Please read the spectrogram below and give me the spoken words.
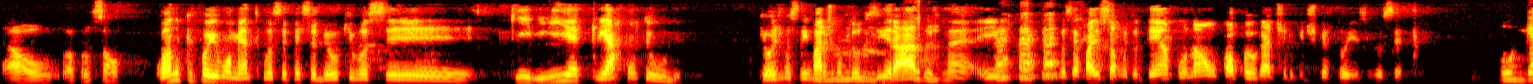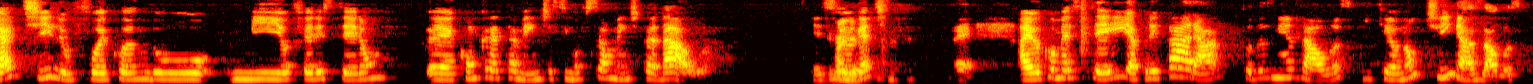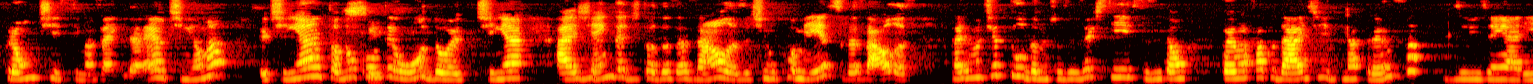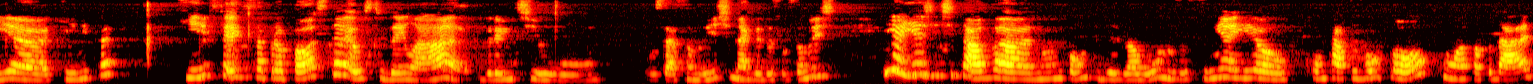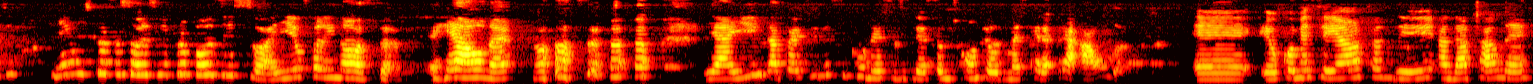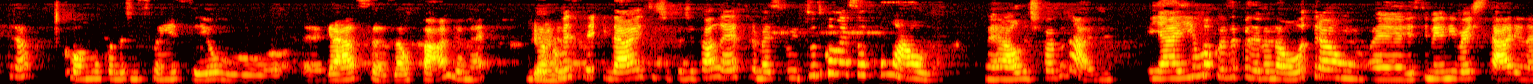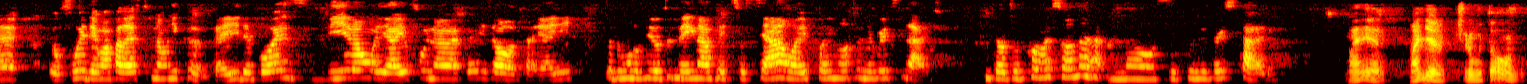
a, produção. Quando que foi o momento que você percebeu que você queria criar conteúdo? Porque hoje você tem vários uhum. conteúdos irados, né? E você faz isso há muito tempo, não? Qual foi o gatilho que despertou isso em você? O gatilho foi quando me ofereceram é, concretamente, assim, oficialmente para dar aula. Esse foi o gatilho. É. Aí eu comecei a preparar todas as minhas aulas, porque eu não tinha as aulas prontíssimas ainda, né? Eu tinha uma, eu tinha todo o Sim. conteúdo, eu tinha a agenda de todas as aulas, eu tinha o começo das aulas, mas eu não tinha tudo, eu não tinha os exercícios. Então, foi uma faculdade na França de engenharia química que fez essa proposta. Eu estudei lá durante o, o sanduíche, na né, graduação sanduíche. E aí a gente estava num encontro de alunos, assim, aí o contato voltou com a faculdade e um dos professores me propôs isso. Aí eu falei, nossa, real, né? Nossa. E aí, a partir desse começo de criação de conteúdo, mas que era para aula, é, eu comecei a fazer, a dar palestra, como quando a gente se conheceu, é, graças ao Fábio, né? Então, eu comecei a dar esse tipo de palestra, mas foi, tudo começou com aula, né? Aula de faculdade. E aí, uma coisa foi levando a outra, um, é, esse meio universitário, né? Eu fui, dei uma palestra na Unicamp, aí depois viram, e aí eu fui na UFRJ, e aí todo mundo viu também na rede social, aí foi em outra universidade. Então tudo começou na, no ciclo universitário. Maneiro, maneiro, tirou muita onda.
